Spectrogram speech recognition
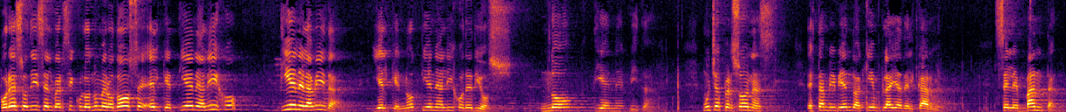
Por eso dice el versículo número 12, el que tiene al Hijo, tiene la vida y el que no tiene al Hijo de Dios no tiene vida. Muchas personas están viviendo aquí en Playa del Carmen. Se levantan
